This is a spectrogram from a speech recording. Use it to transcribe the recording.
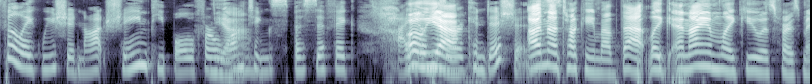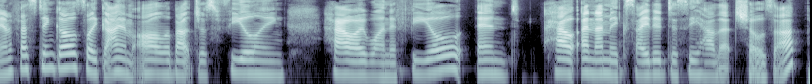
feel like we should not shame people for Yeah. wanting specific Oh, items yeah. or conditions. I'm not talking about that. Like, and I am like you as far as manifesting goes. Like, I am all about just feeling how I want to feel and how, and I'm excited to see how that shows up.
